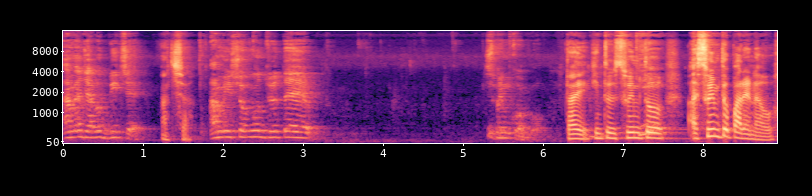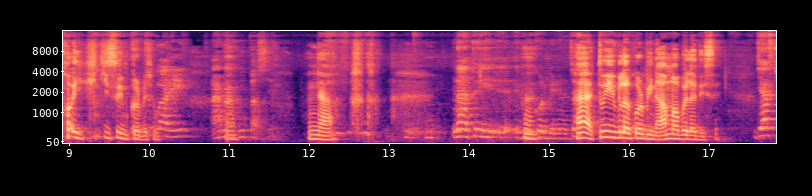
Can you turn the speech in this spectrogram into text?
আমরা যাব বিচে আচ্ছা। আমি সমুদ্রতে সুইম করব। তাই? কিন্তু সুইম তো সুইম তো পারে না ও। ওই কি সুইম করবে সব? আছে। না। না তুই করবি না। হ্যাঁ তুই এগুলো করবি না আম্মা বলে দিছে। জাস্ট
